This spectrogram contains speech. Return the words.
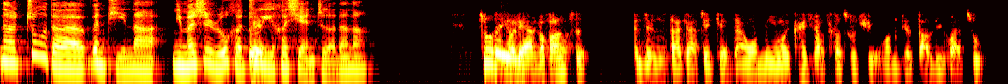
那住的问题呢？你们是如何注意和选择的呢？住的有两个方式，就是大家最简单，我们因为开小车出去，我们就找旅馆住。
